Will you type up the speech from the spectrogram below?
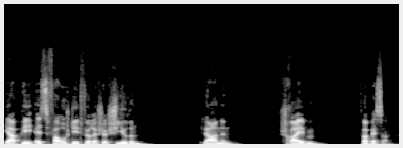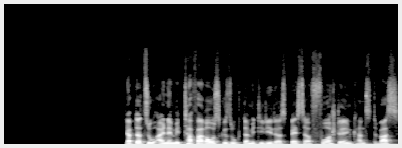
RPSV steht für Recherchieren, Planen, Schreiben, Verbessern. Ich habe dazu eine Metapher rausgesucht, damit du dir das besser vorstellen kannst, was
